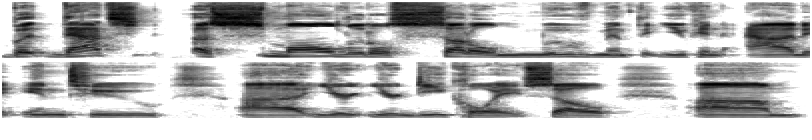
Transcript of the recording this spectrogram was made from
But that's a small little subtle movement that you can add into uh, your, your decoy. So, um,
